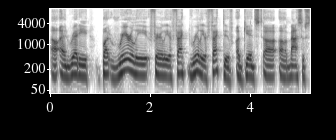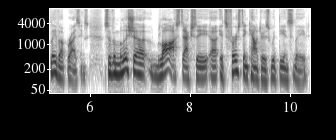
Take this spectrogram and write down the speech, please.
uh, and ready, but rarely fairly effect, rarely effective against uh, uh massive slave uprisings. So the militia lost actually uh, its first encounters with the enslaved,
